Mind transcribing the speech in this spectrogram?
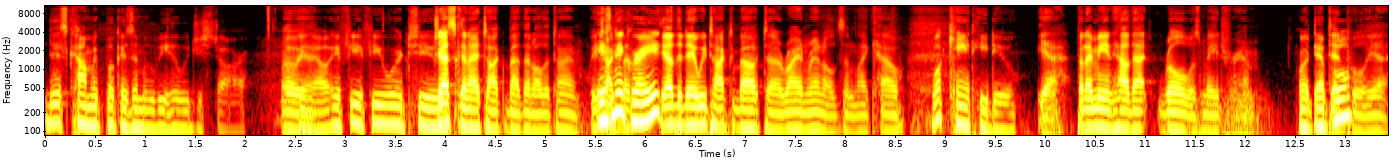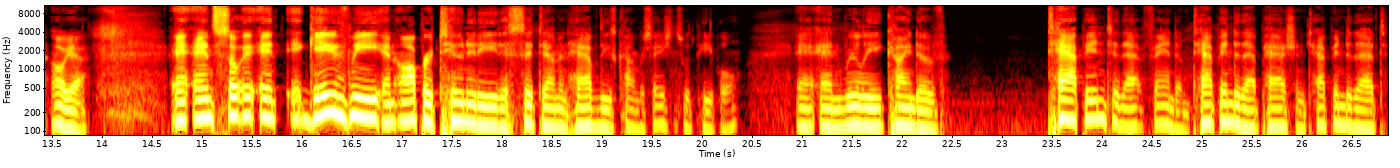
this comic book as a movie, who would you star? Oh yeah. You know, if if you were to Jessica and I talk about that all the time. We Isn't it great? The other day we talked about uh, Ryan Reynolds and like how what can't he do? yeah, but I mean how that role was made for him. What Deadpool? Deadpool, yeah. Oh yeah, and, and so it, it it gave me an opportunity to sit down and have these conversations with people, and, and really kind of tap into that fandom, tap into that passion, tap into that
